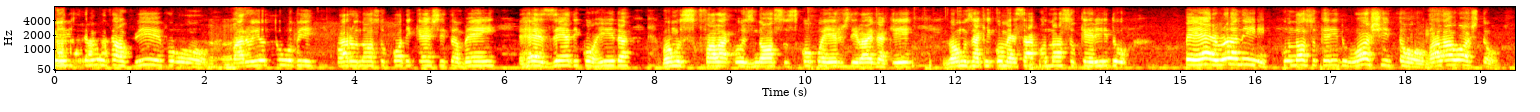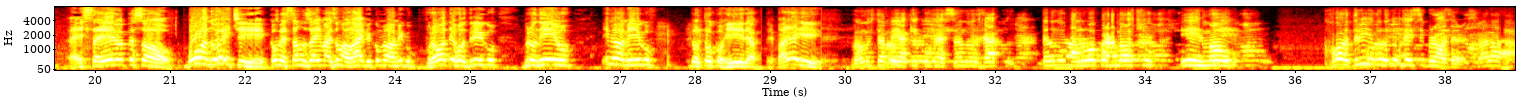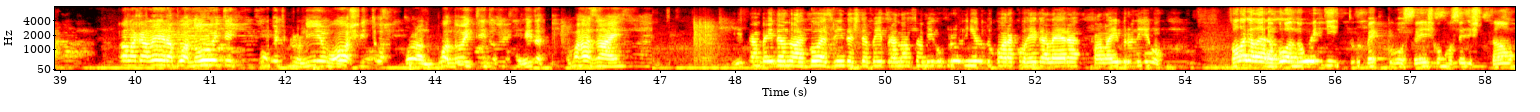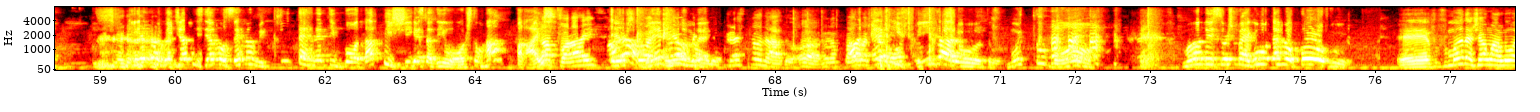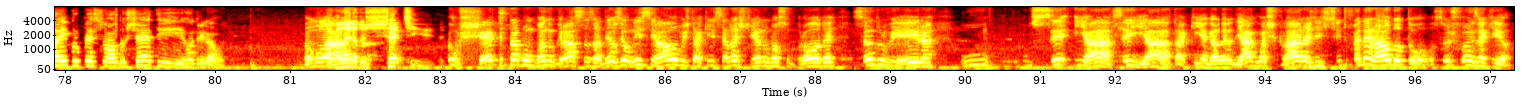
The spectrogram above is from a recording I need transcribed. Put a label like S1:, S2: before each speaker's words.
S1: Estamos ao vivo para o YouTube, para o nosso podcast também, Resenha de Corrida. Vamos falar com os nossos companheiros de live aqui. Vamos aqui começar com o nosso querido PR Running, com o nosso querido Washington. Vai lá, Washington.
S2: É isso aí, meu pessoal. Boa noite! Começamos aí mais uma live com meu amigo brother Rodrigo, Bruninho e meu amigo Doutor Corrida. Prepare aí.
S1: Vamos também aqui conversando, já dando um alô para nosso irmão Rodrigo do Race Brothers. Vai lá.
S3: Fala galera, boa noite. Boa noite, Bruninho, Washington. Boa, boa noite, Doutor Corrida. Vamos arrasar, hein?
S1: E também dando as boas-vindas também para nosso amigo Bruninho do Bora Correr, galera. Fala aí, Bruninho.
S4: Fala, galera. Boa noite. Tudo bem com vocês? Como vocês estão? Queria também já dizer a você, meu amigo, que internet boa da bexiga essa de Washington. Rapaz!
S1: Rapaz, eu estou aqui realmente velho. impressionado. Ó,
S4: palma Até que fim, garoto. Muito bom. Mandem suas perguntas, meu povo.
S1: É, manda já um alô aí pro pessoal do chat, Rodrigão.
S2: Vamos lá. A galera do chat.
S3: O chat tá bombando, graças a Deus. Eunice Alves está aqui, Celestiano, nosso brother, Sandro Vieira, o, o CIA, CIA tá aqui, a galera de Águas Claras, Distrito Federal, doutor. Os seus fãs aqui, ó.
